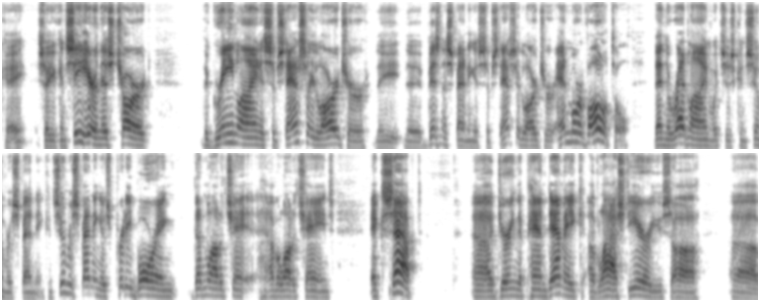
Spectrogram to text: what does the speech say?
Okay, so you can see here in this chart, the green line is substantially larger. The, the business spending is substantially larger and more volatile than the red line, which is consumer spending. Consumer spending is pretty boring, doesn't a lot of change, have a lot of change, except uh, during the pandemic of last year, you saw uh,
